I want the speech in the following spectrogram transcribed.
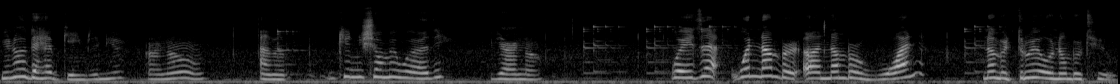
You know they have games in here. I know. I'm a. Can you show me where are they? Yeah, I know. Wait, is that what number? Uh, number one, number three, or number two?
